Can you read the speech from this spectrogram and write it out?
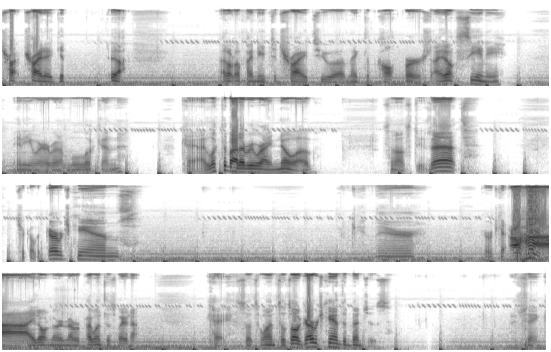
try try to get. Yeah. I don't know if I need to try to uh, make them call first. I don't see any anywhere, but I'm looking. Okay, I looked about everywhere I know of. So let's do that. Check out the garbage cans. There. Garbage can. Aha! I don't remember if I went this way or not. Okay, so it's one. So it's all garbage cans and benches. Think.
